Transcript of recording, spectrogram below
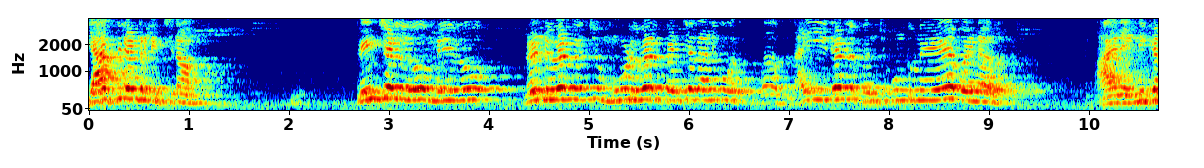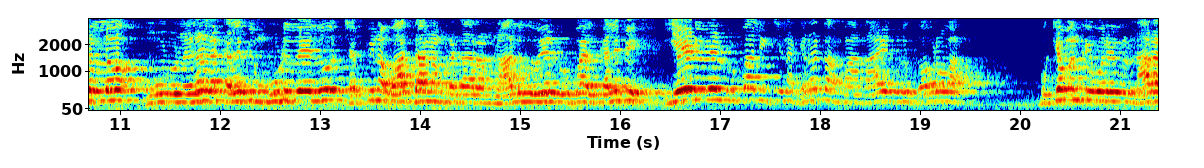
గ్యాస్ సిలిండర్లు ఇచ్చినాం. పింఛన్లు మీరు రెండు వేల నుంచి మూడు వేలు పెంచేదానికి ఐదేళ్ళు పెంచుకుంటూనే పోయినారు. ఆయన ఎన్నికల్లో మూడు నెలల కలిపి మూడు వేలు చెప్పిన వాగ్దానం ప్రకారం నాలుగు వేల రూపాయలు కలిపి ఏడు వేల రూపాయలు ఇచ్చిన ఘనత మా నాయకుడు గౌరవ ముఖ్యమంత్రి వర్యులు నారా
